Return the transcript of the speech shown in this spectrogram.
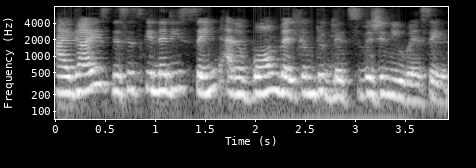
Hi guys, this is Kinnari Singh and a warm welcome to Glitz Vision USA.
